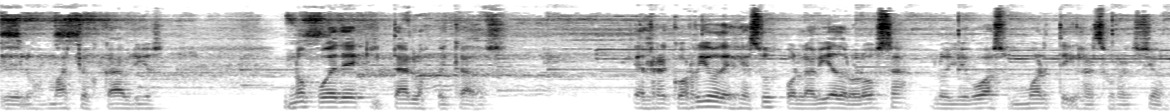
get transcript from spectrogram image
y de los machos cabrios no puede quitar los pecados. El recorrido de Jesús por la vía dolorosa lo llevó a su muerte y resurrección.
